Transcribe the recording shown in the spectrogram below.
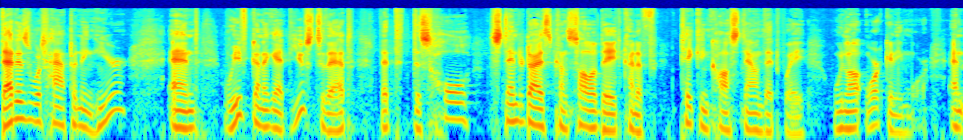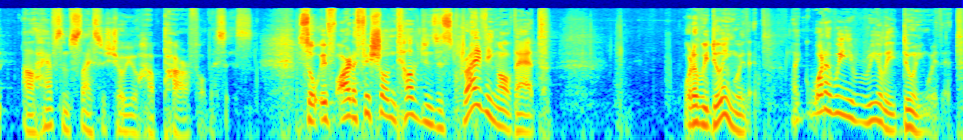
That is what's happening here. And we're going to get used to that, that this whole standardized, consolidate kind of taking costs down that way will not work anymore. And I'll have some slides to show you how powerful this is. So if artificial intelligence is driving all that, what are we doing with it? Like, what are we really doing with it?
